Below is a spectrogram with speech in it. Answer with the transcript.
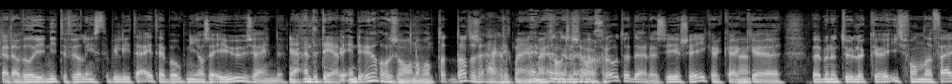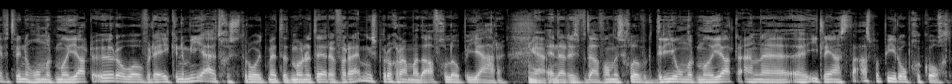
ja. daar wil je niet te veel instabiliteit hebben, ook niet als EU zijnde. Ja, en de derde in de eurozone, want dat, dat is eigenlijk mijn, mijn en, grote en zorg. Een grote derde, zeer zeker. Kijk, we hebben natuurlijk iets van 2500 miljard euro over de economie uitgestrooid met het monetaire verruimingsprogramma de afgelopen jaren. Ja. En daar is, daarvan is geloof ik 300 miljard aan uh, Italiaans staatspapier opgekocht.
